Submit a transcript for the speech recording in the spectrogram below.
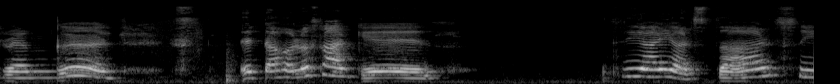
ট্রাঙ্গল এটা হলো circle C I R sir C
